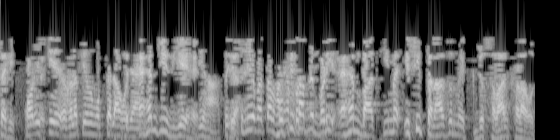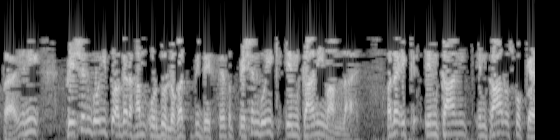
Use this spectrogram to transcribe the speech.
صحیح۔ اور اس کی غلطیوں میں مبتلا ہو جائیں اہم چیز یہ ہے۔ جی ہاں تو اس لیے مطلب مفتی صاحب نے بڑی اہم بات کی۔ میں اسی تناظر میں جو سوال کھڑا ہوتا ہے یعنی پیشن گوئی تو اگر ہم اردو لغت بھی دیکھتے ہیں تو پیشن گوئی ایک امکانی معاملہ ہے۔ مطلب ایک امکان امکان اس کو کہہ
